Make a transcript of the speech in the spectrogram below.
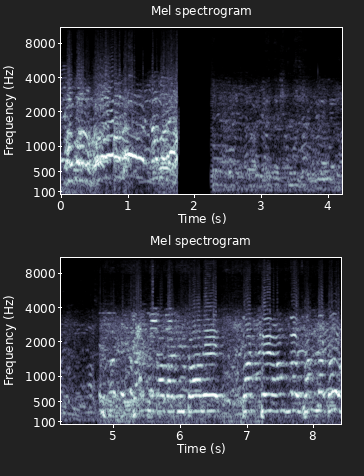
সফল হোক জাতীয়তাবাদী দলের পক্ষে অঙ্গ সংগঠক,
